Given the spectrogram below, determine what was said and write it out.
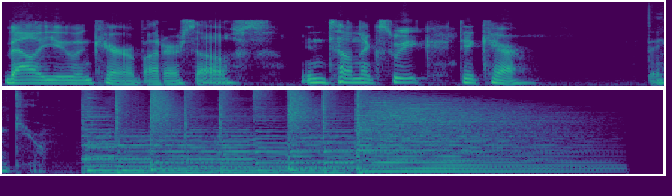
value and care about ourselves. Until next week, take care. Thank you.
